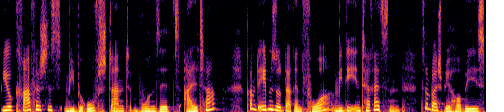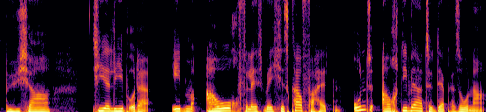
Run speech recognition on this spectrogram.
Biografisches wie Berufsstand, Wohnsitz, Alter kommt ebenso darin vor wie die Interessen, zum Beispiel Hobbys, Bücher, Tierlieb oder eben auch vielleicht welches Kaufverhalten. Und auch die Werte der Persona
